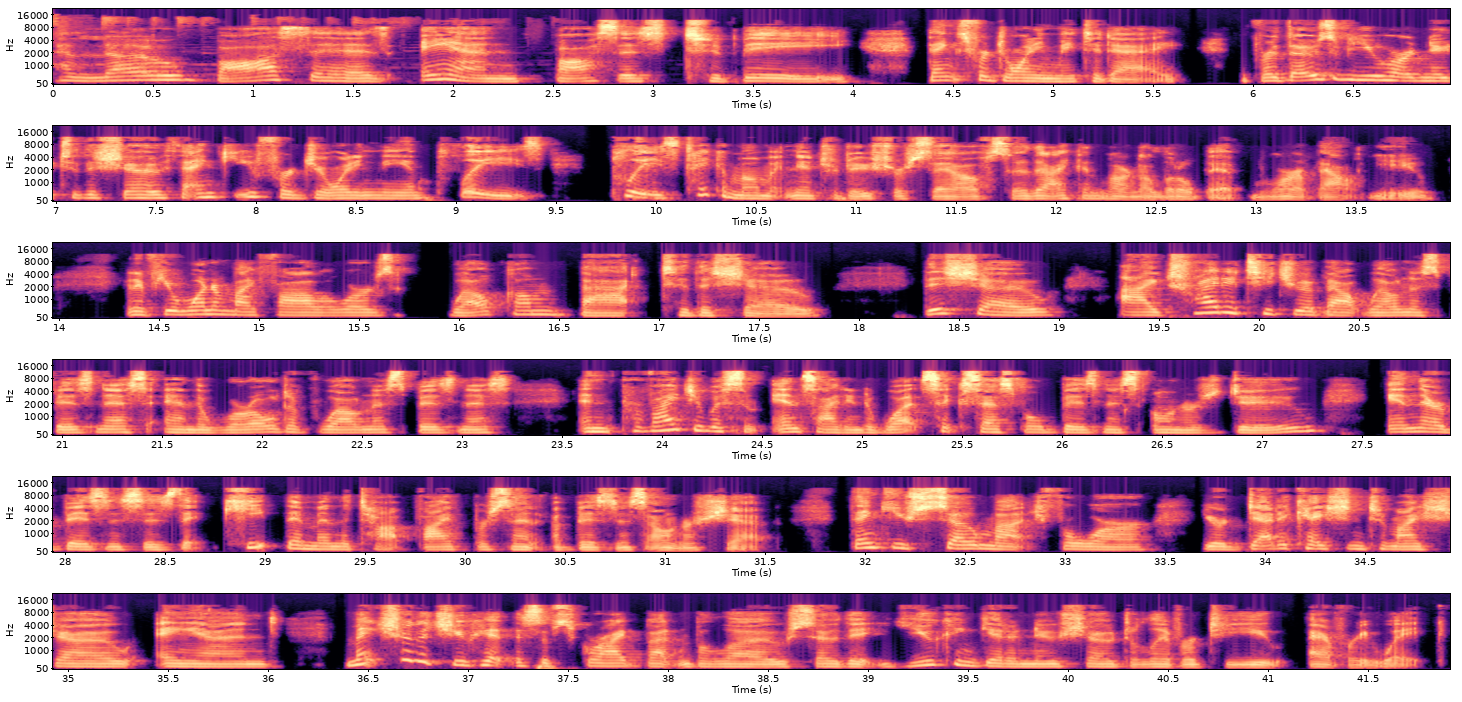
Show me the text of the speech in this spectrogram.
Hello, bosses and bosses to be. Thanks for joining me today. For those of you who are new to the show, thank you for joining me. And please, please take a moment and introduce yourself so that I can learn a little bit more about you. And if you're one of my followers, welcome back to the show. This show, I try to teach you about wellness business and the world of wellness business and provide you with some insight into what successful business owners do in their businesses that keep them in the top 5% of business ownership. Thank you so much for your dedication to my show and make sure that you hit the subscribe button below so that you can get a new show delivered to you every week.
